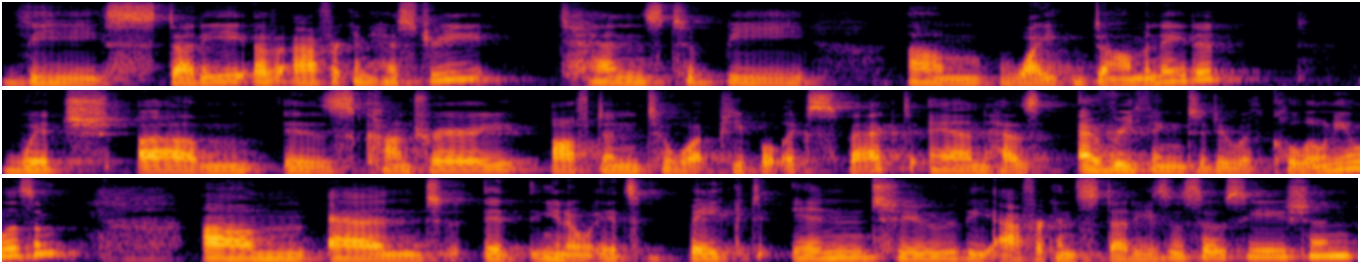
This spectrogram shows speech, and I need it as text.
the study of African history tends to be um, white dominated, which um, is contrary often to what people expect and has everything to do with colonialism. Um, and it, you know, it's baked into the African Studies Association.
